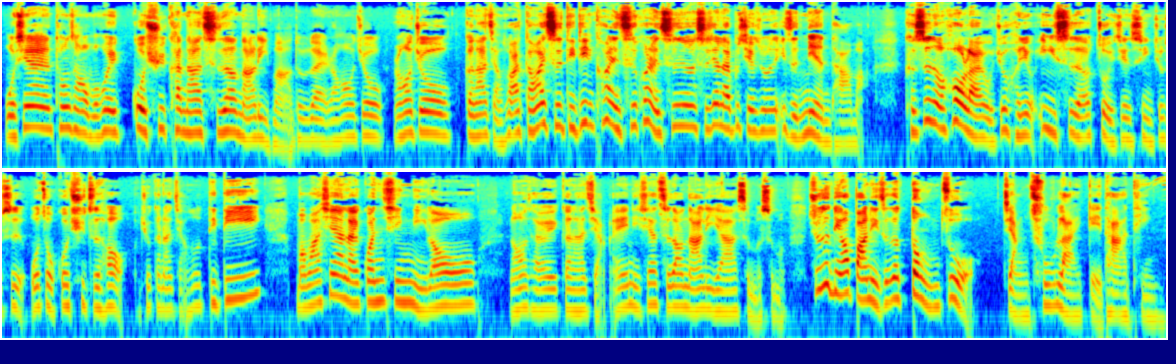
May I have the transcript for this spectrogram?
我现在通常我们会过去看他吃到哪里嘛，对不对？然后就然后就跟他讲说：“哎，赶快吃，弟弟，快点吃，快点吃，时间来不及的时候一直念他嘛。”可是呢，后来我就很有意识的要做一件事情，就是我走过去之后，我就跟他讲说：“弟弟，妈妈现在来关心你喽。”然后才会跟他讲，哎，你现在吃到哪里呀？什么什么？就是你要把你这个动作讲出来给他听。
